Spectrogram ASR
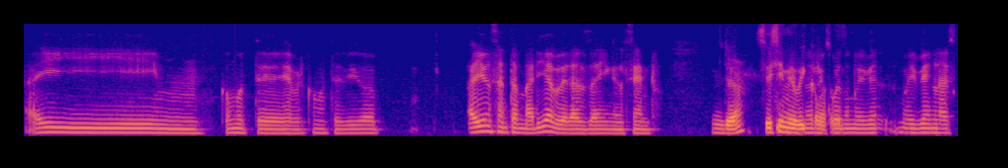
Ahí, mm, ¿cómo te, a ver, cómo te digo? Hay un Santa María, verás, ahí en el centro. ¿Ya? Sí, sí me No ubico. más o recuerdo muy bien, muy bien las,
